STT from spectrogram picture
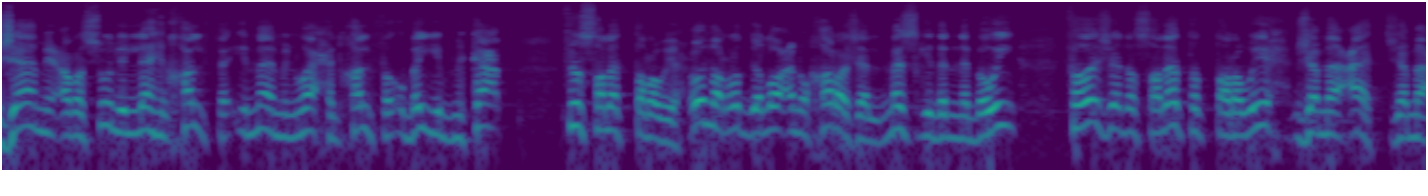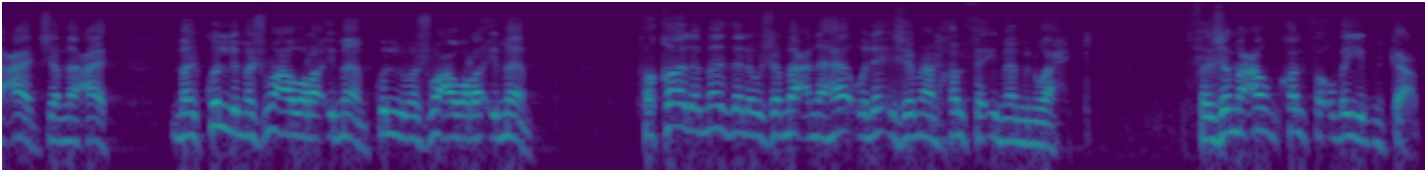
جامع رسول الله خلف إمام واحد خلف أبي بن كعب في صلاة التراويح. عمر رضي الله عنه خرج المسجد النبوي فوجد صلاة التراويح جماعات جماعات جماعات. كل مجموعة وراء إمام كل مجموعة وراء إمام. فقال ماذا لو جمعنا هؤلاء جميعا خلف إمام واحد؟ فجمعهم خلف أبي بن كعب.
